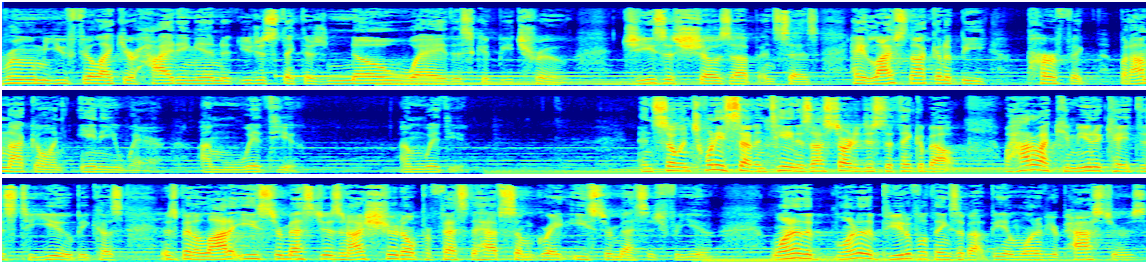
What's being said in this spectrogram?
room you feel like you're hiding in, you just think there's no way this could be true. Jesus shows up and says, Hey, life's not going to be perfect, but I'm not going anywhere. I'm with you. I'm with you. And so in 2017, as I started just to think about, well, how do I communicate this to you? Because there's been a lot of Easter messages, and I sure don't profess to have some great Easter message for you. One of the, one of the beautiful things about being one of your pastors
